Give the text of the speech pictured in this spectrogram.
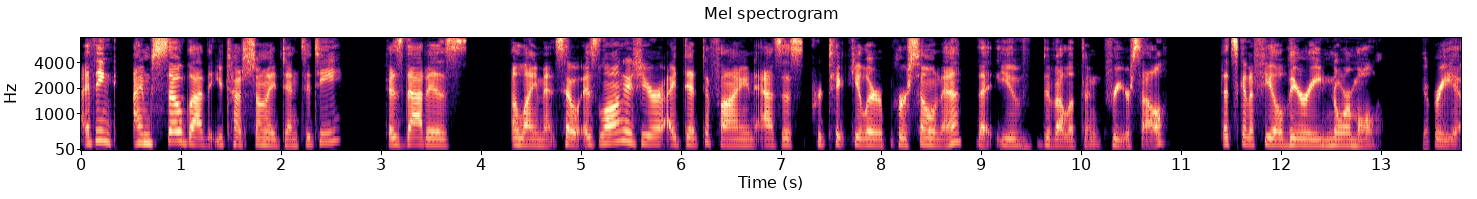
I think I'm so glad that you touched on identity because that is alignment. So as long as you're identifying as this particular persona that you've mm-hmm. developed for yourself, that's going to feel very normal yep. for you.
